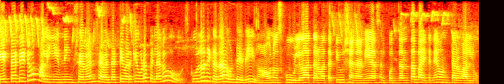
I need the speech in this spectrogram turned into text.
ఎయిట్ థర్టీ టు మళ్ళీ ఈవినింగ్ సెవెన్ సెవెన్ థర్టీ వరకు కూడా పిల్లలు స్కూల్లోనే కదా ఉండేది. అవును స్కూల్ ఆ తర్వాత ట్యూషన్ అని అసలు పొద్దంతా బయటనే ఉంటారు వాళ్ళు.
